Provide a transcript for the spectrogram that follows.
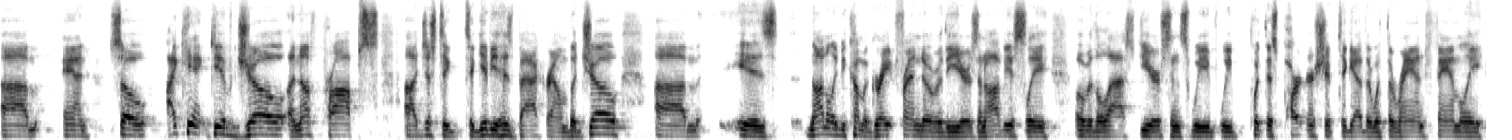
Um, and so I can't give Joe enough props uh, just to, to give you his background, but Joe um, is not only become a great friend over the years, and obviously over the last year since we've we put this partnership together with the Rand family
